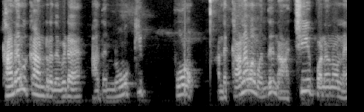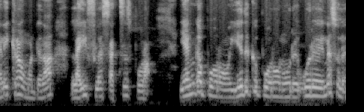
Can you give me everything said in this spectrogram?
கனவு காண்றதை விட அதை நோக்கி போகணும். அந்த கனவை வந்து நான் அச்சீவ் பண்ணணும்னு நினைக்கிறவங்க மட்டும்தான் லைஃப்பில் சக்ஸஸ் போகிறான் எங்கே போகிறோம் எதுக்கு போகிறோம்னு ஒரு ஒரு என்ன சொல்ல?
